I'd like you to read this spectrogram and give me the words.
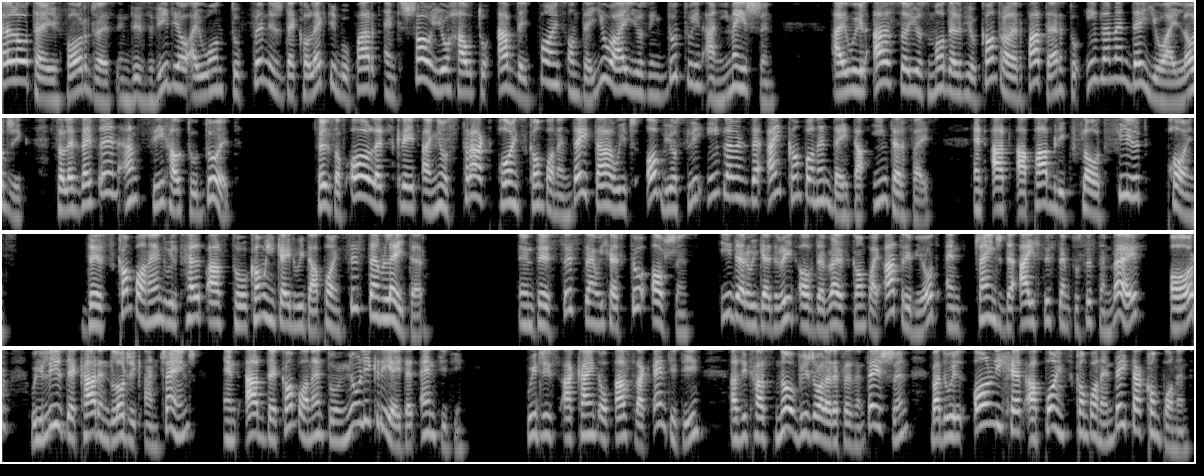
Hello Forges. In this video I want to finish the collectible part and show you how to update points on the UI using DoTween animation. I will also use model view controller pattern to implement the UI logic. So let's dive in and see how to do it. First of all, let's create a new struct points component data which obviously implements the iComponent data interface and add a public float field points. This component will help us to communicate with the point system later. In this system we have two options. Either we get rid of the burst compile attribute and change the iSystem to system base, or we leave the current logic unchanged and add the component to newly created entity, which is a kind of abstract entity as it has no visual representation but will only have a points component data component.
